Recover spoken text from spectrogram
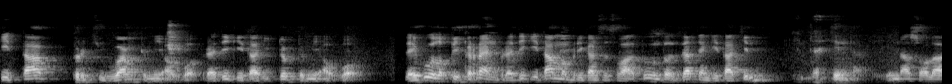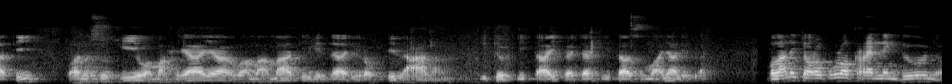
kita berjuang demi Allah. Berarti kita hidup demi Allah. Nah itu lebih keren. Berarti kita memberikan sesuatu untuk zat yang kita cintai. Inna sholati wa nusuki wa mahyaya wa mamati lillahi alam. Hidup kita, ibadah kita semuanya lillah. Mulane cara kula keren ning donya.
